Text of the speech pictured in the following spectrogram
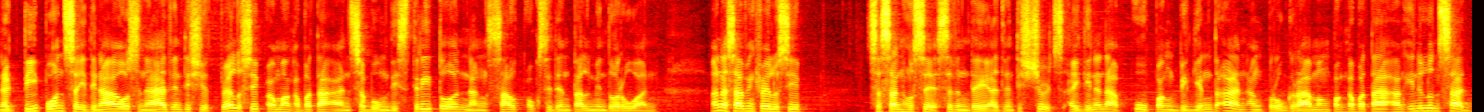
Nagtipon sa idinaos na Adventist Youth Fellowship ang mga kabataan sa buong distrito ng South Occidental Mindoro 1. Ang nasabing fellowship sa San Jose Seventh-day Adventist Church ay ginanap upang bigyang daan ang programang pangkabataang inilunsad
